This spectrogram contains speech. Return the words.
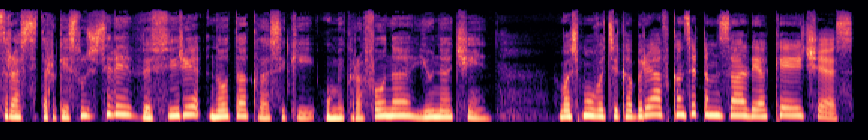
Здравствуйте, дорогие слушатели! В эфире «Нота классики» у микрофона Юна Чен. 8 декабря в концертном зале КХС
